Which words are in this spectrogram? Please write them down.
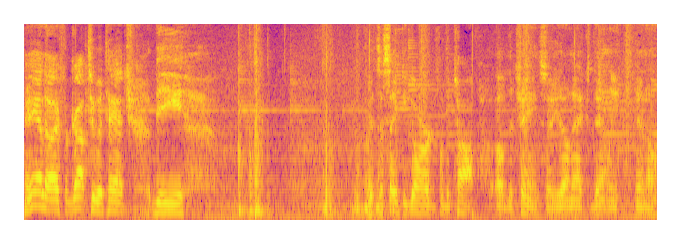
and i forgot to attach the it's a safety guard for the top of the chain so you don't accidentally you know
